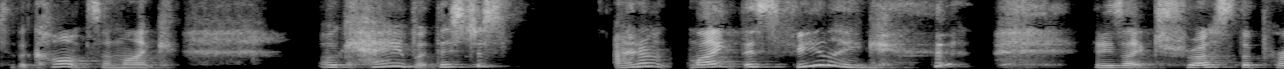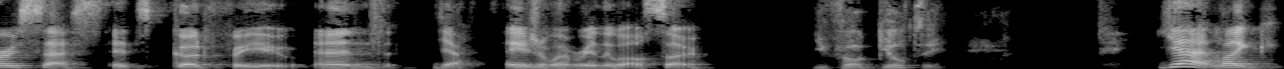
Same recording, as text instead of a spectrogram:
to the comps. I'm like, okay, but this just I don't like this feeling. and he's like, trust the process. It's good for you. And yeah, Asia went really well. So you felt guilty. Yeah. Like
